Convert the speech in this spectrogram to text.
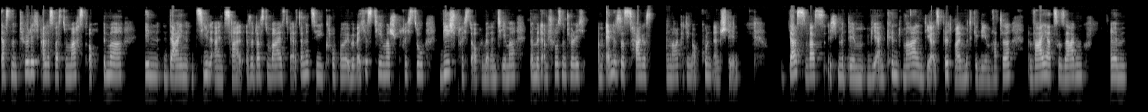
dass natürlich alles, was du machst, auch immer in dein Ziel einzahlt. Also, dass du weißt, wer ist deine Zielgruppe, über welches Thema sprichst du, wie sprichst du auch über dein Thema, damit am Schluss natürlich am Ende des Tages Marketing auch Kunden entstehen das, was ich mit dem wie ein Kind malen dir als Bild mal mitgegeben hatte, war ja zu sagen, ähm,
